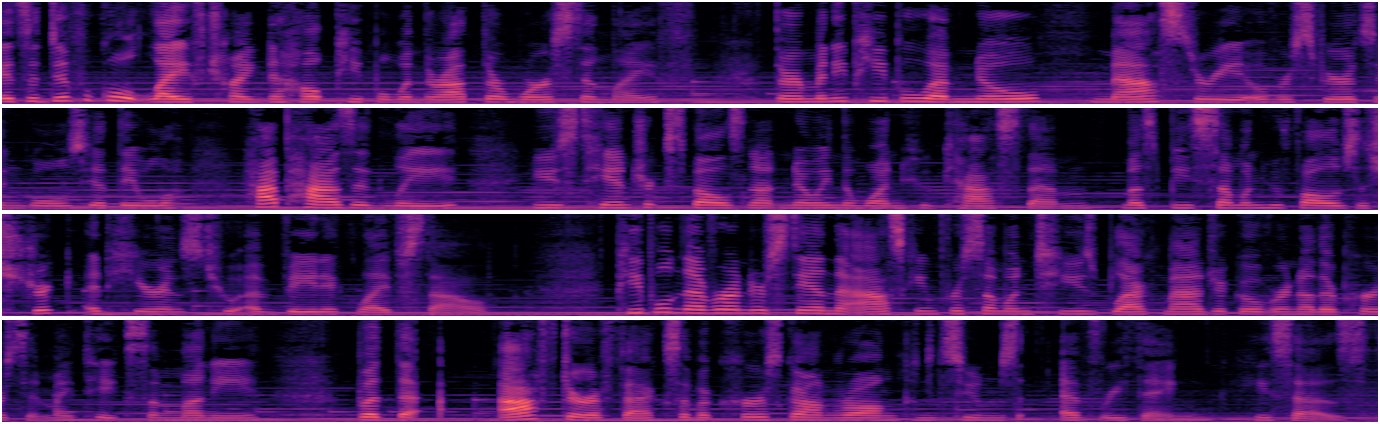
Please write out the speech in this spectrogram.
It's a difficult life trying to help people when they're at their worst in life. There are many people who have no mastery over spirits and goals, yet they will haphazardly use tantric spells not knowing the one who casts them must be someone who follows a strict adherence to a Vedic lifestyle. People never understand that asking for someone to use black magic over another person might take some money, but the after effects of a curse gone wrong consumes everything, he says.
